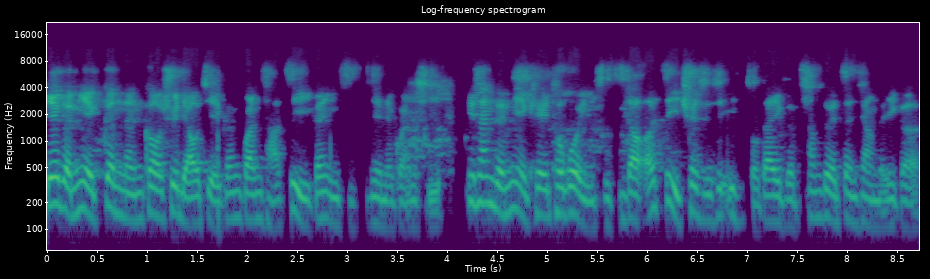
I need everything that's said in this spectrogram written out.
第二个你也更能够去了解跟观察自己跟饮食之间的关系，第三个你也可以透过饮食知道，而自己确实是一直走在一个相对正向的一个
